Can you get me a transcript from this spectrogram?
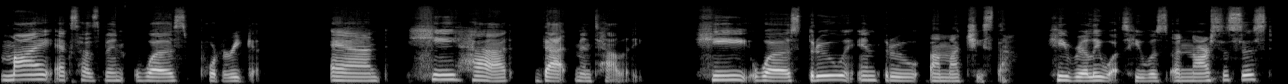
My ex husband was Puerto Rican and he had that mentality. He was through and through a machista. He really was. He was a narcissist.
